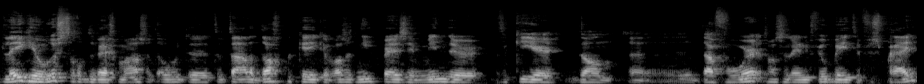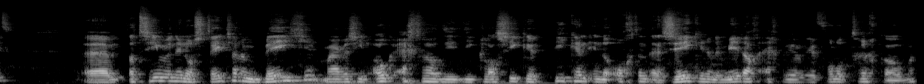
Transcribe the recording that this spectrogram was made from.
leek heel rustig op de weg, maar als we het over de totale dag bekeken, was het niet per se minder verkeer dan uh, daarvoor. Het was alleen veel beter verspreid. Uh, dat zien we nu nog steeds wel een beetje, maar we zien ook echt wel die, die klassieke pieken in de ochtend en zeker in de middag echt weer, weer volop terugkomen.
